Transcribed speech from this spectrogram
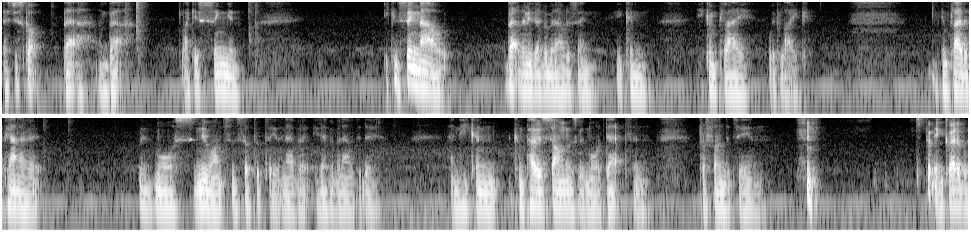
has just got better and better like his singing. He can sing now better than he's ever been able to sing. He can he can play with like he can play the piano with more nuance and subtlety than ever he's ever been able to do. And he can compose songs with more depth and profundity and it's pretty incredible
